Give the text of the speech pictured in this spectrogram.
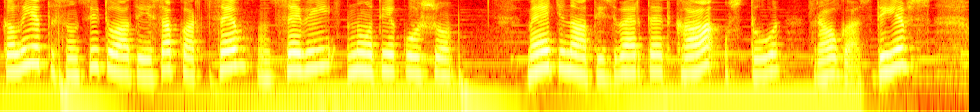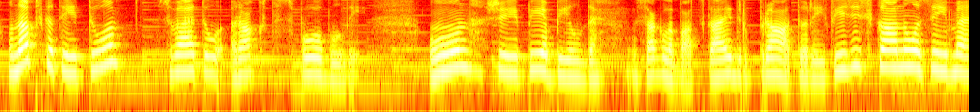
ka lietas un situācijas apkārt sev un sevī notiekošo mēģināt izvērtēt, kā uz to raugās Dievs, un apskatīt to svēto rakstu spogulī. Un šī piebilde saglabāt skaidru prātu arī fiziskā nozīmē,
